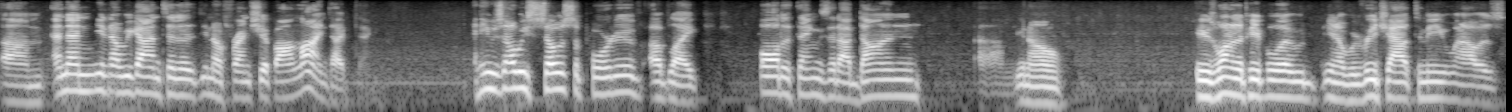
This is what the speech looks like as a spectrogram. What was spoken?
um, and then you know we got into the you know friendship online type thing, and he was always so supportive of like all the things that I've done. Um, you know, he was one of the people that would you know would reach out to me when I was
